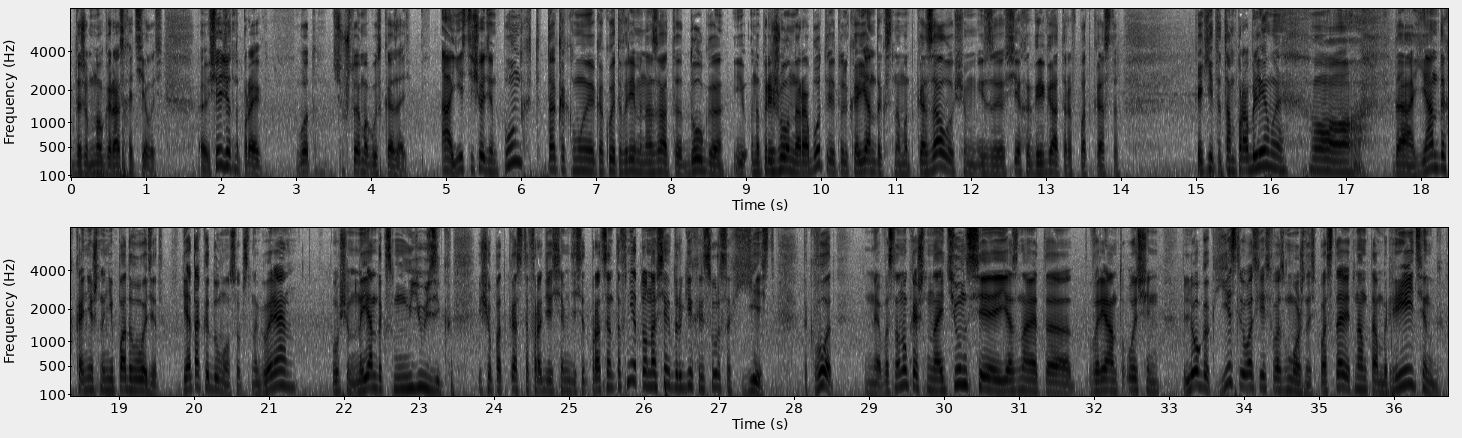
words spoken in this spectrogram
даже много раз хотелось. Э, все идет на проект. Вот что я могу сказать. А, есть еще один пункт. Так как мы какое-то время назад долго и напряженно работали, только Яндекс нам отказал, в общем, из всех агрегаторов подкастов. Какие-то там проблемы. О, да, Яндекс, конечно, не подводит. Я так и думал, собственно говоря. В общем, на Яндекс Music еще подкастов ради 70% нет, но на всех других ресурсах есть. Так вот, в основном, конечно, на iTunes, я знаю, это вариант очень легок. Если у вас есть возможность поставить нам там рейтинг,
